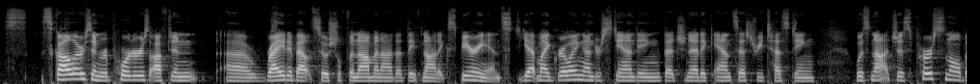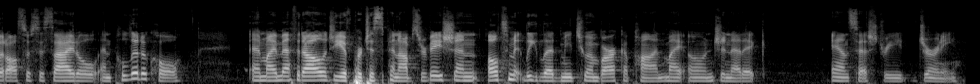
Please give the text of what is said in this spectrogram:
S- scholars and reporters often uh, write about social phenomena that they've not experienced. Yet, my growing understanding that genetic ancestry testing was not just personal but also societal and political, and my methodology of participant observation ultimately led me to embark upon my own genetic ancestry journey.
